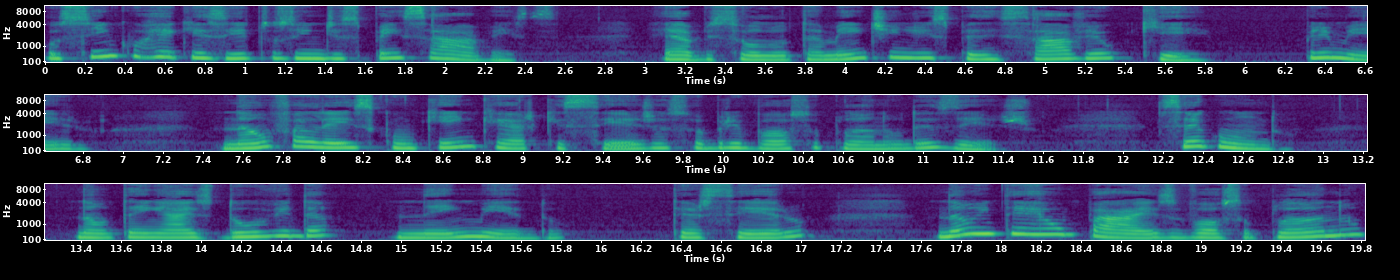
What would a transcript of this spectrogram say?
Os cinco requisitos indispensáveis é absolutamente indispensável que, primeiro, não faleis com quem quer que seja sobre vosso plano ou desejo. Segundo, não tenhais dúvida nem medo. Terceiro, não interrompais vosso plano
